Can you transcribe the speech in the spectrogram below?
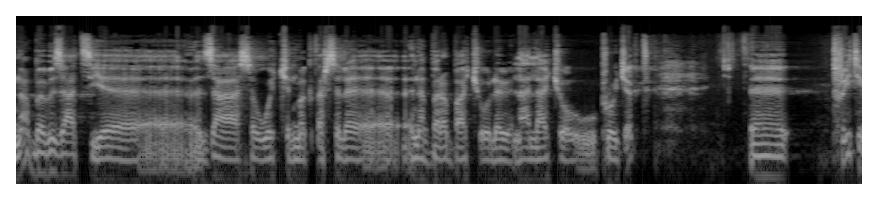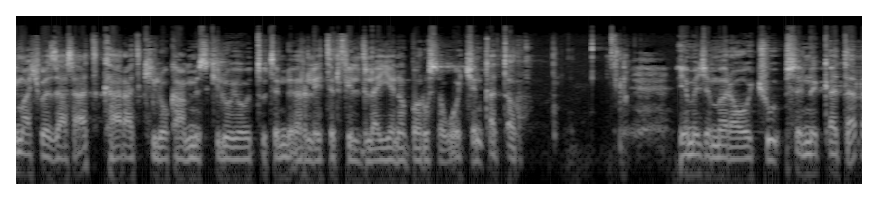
እና በብዛት የዛ ሰዎችን መቅጠር ስለነበረባቸው ላላቸው ፕሮጀክት pretty much በዛ ሰዓት ከአራት ኪሎ ከአምስት ኪሎ የወጡትን related field ላይ የነበሩ ሰዎችን ቀጠሩ። የመጀመሪያዎቹ ስንቀጠር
